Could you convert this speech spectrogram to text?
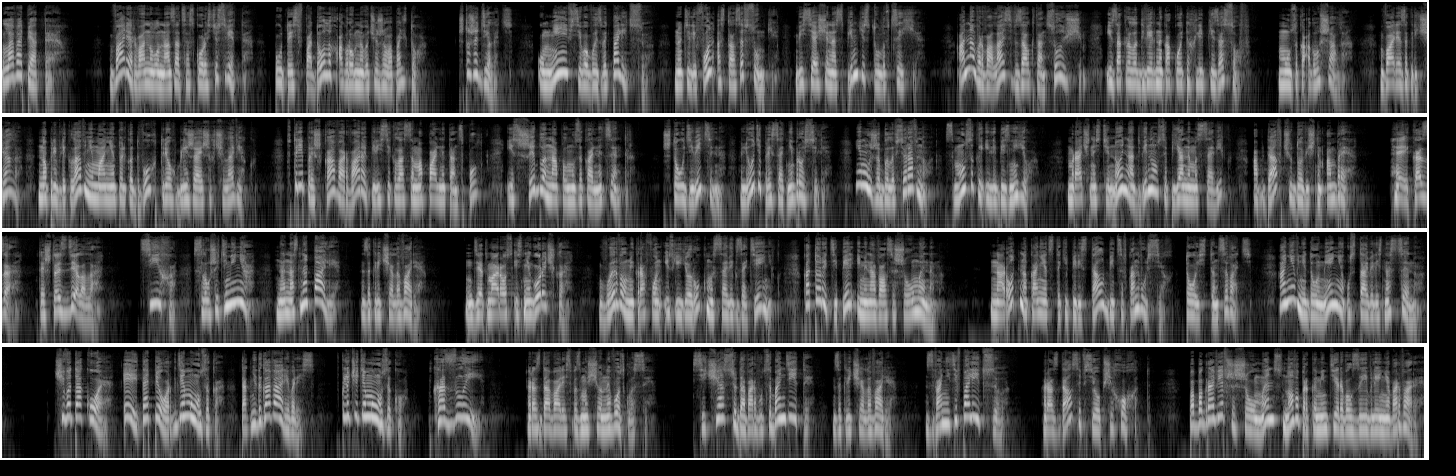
Глава пятая. Варя рванула назад со скоростью света, путаясь в подолах огромного чужого пальто. Что же делать? Умнее всего вызвать полицию, но телефон остался в сумке, висящей на спинке стула в цехе. Она ворвалась в зал к танцующим и закрыла дверь на какой-то хлипкий засов. Музыка оглушала. Варя закричала, но привлекла внимание только двух-трех ближайших человек. В три прыжка Варвара пересекла самопальный танцпол и сшибла на пол музыкальный центр. Что удивительно, люди плясать не бросили. Им уже было все равно, с музыкой или без нее. Мрачной стеной надвинулся пьяный массовик, обдав чудовищным амбре. «Эй, коза, ты что сделала?» «Тихо! Слушайте меня! На нас напали!» — закричала Варя. «Дед Мороз и Снегурочка?» Вырвал микрофон из ее рук массовик-затейник, который теперь именовался шоуменом. Народ наконец-таки перестал биться в конвульсиях, то есть танцевать. Они в недоумении уставились на сцену. «Чего такое? Эй, топер, где музыка? Так не договаривались. Включите музыку. Козлы!» Раздавались возмущенные возгласы. «Сейчас сюда ворвутся бандиты!» — закричала Варя. «Звоните в полицию!» Раздался всеобщий хохот. Побагровевший шоумен снова прокомментировал заявление Варвары.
